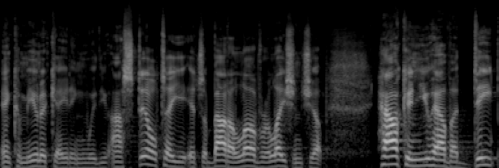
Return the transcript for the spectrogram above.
and communicating with you. I still tell you it's about a love relationship. How can you have a deep,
